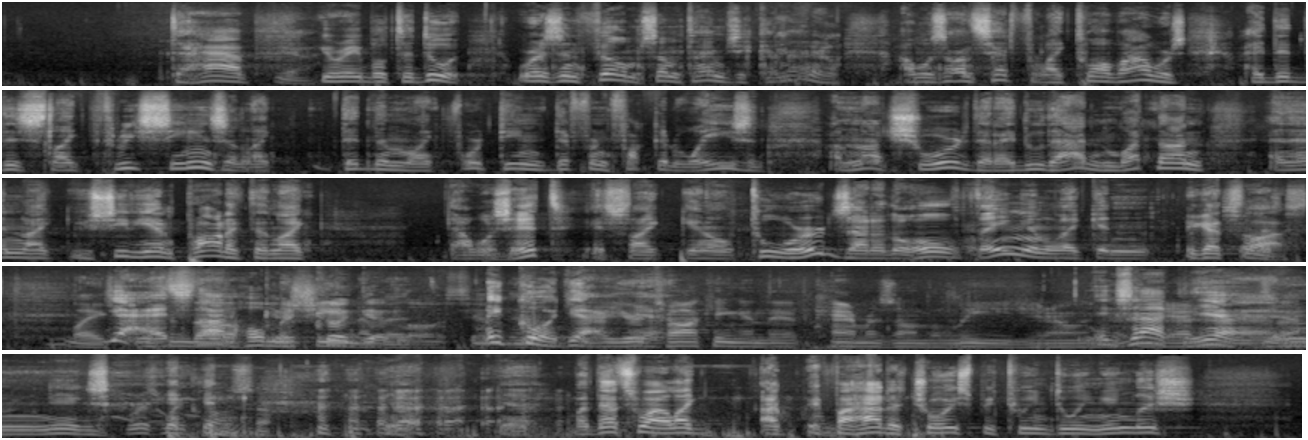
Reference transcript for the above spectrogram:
to have, Yeah. you're able to do it. Whereas in film, sometimes you come out. and I was on set for like 12 hours. I did this like three scenes and like did them like 14 different fucking ways, and I'm not sure that I do that and whatnot. And then like you see the end product and like. That was it. It's like you know two words out of the whole thing, and like in It gets so lost. Like Yeah, within it's the not- whole It machine could of get it. lost. Yeah. It could, yeah. you're yeah. talking and the camera's on the lead, you know. and the Exactly, yeah. editing. and ex- Where's my close-up? yeah. But that's why I like, I, if I had a choice between doing English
